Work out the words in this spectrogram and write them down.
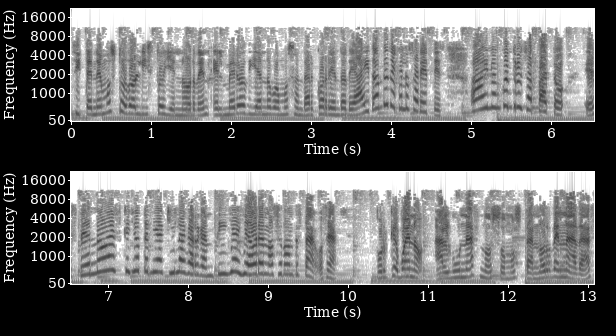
si tenemos todo listo y en orden, el mero día no vamos a andar corriendo de, ay, ¿dónde dejé los aretes? Ay, no encuentro el zapato. Este, no, es que yo tenía aquí la gargantilla y ahora no sé dónde está. O sea, porque bueno, algunas no somos tan ordenadas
